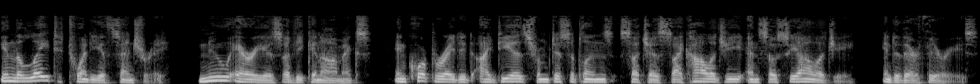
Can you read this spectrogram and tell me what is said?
in the late 20th century, new areas of economics incorporated ideas from disciplines such as psychology and sociology into their theories,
